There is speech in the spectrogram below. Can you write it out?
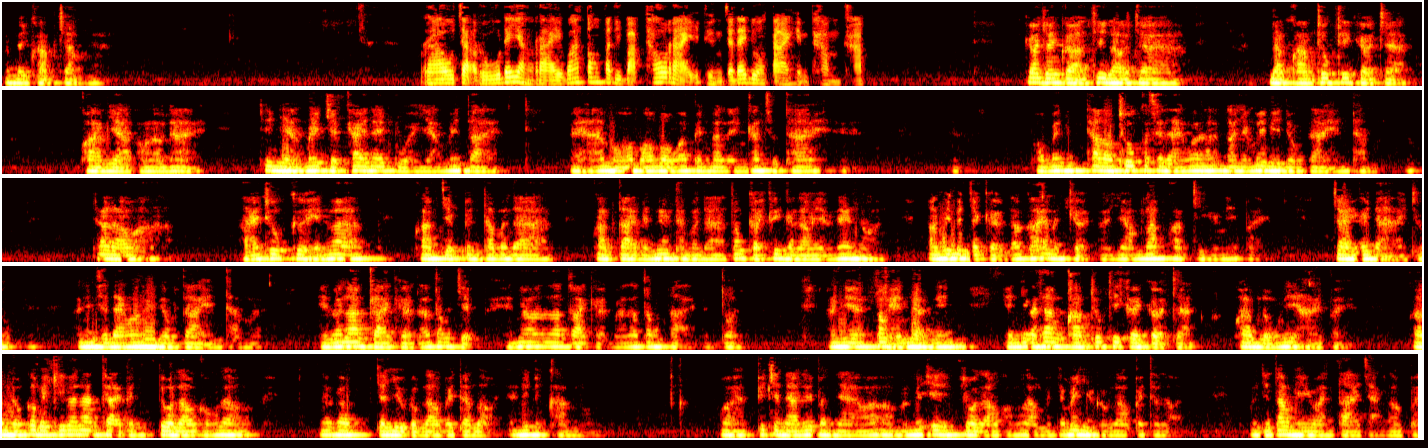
มันเป็นความจำนะ เราจะรู้ได้อย่างไรว่าต้องปฏิบัติเท่าไหร่ถึงจะได้ดวงตาเห็นธรรมครับ ก็จนกว่าที่เราจะดับความทุกข์ที่เกิดจากความอยากของเราได้ เช่นอย่างไม่เจ็บไข้ได้ป่วยอย่างไม่ตายไปหาหมอหมอบอกว่าเป็นมะเร็งขั้นสุดท้ายพอไม่ถ้าเราทุกข์ก็แสดงว่าเรายังไม่มีดวงตาเห็นธรรมถ้าเราหายทุกข์คือเห็นว่าความเจ็บเป็นธรรมดา ความตายเป็นเรื่องธรรมดาต้องเกิดขึ้นกับเราอย่างแน่นอน ตอนนี้มันจะเกิดแล้วก็ให้มันเกิดไปยอมรับความจริงอันนี้ไป ใจก็จะหายทุกข์อันนี้แสดงว่ามีดวงตาเห็นธรรมเห็นว่าร่างกายเกิดแล้วต้องเจ็บ เห็นว่าร่างกายเกิดมาแล้วต้องตายเป็นต้น อันนี้ต้องเห็นแบบนี้ เห็นจนกระทั่งความทุกข์ที่เคยเกิดจากความหลงนี่หายไป ความหลงก็ไปคิดว่าร่างกายเป็นตัวเราของเรา แล้วก็จะอยู่กับเราไปตลอด อันนี้เป็นความหลง ว่าพิจารณาด้วยปัญญาว่าเออมันไม่ใช่ตัวเราของเรา มันจะไม่อยู่กับเราไปตลอด มันจะต้องมีวันตายจากเราไป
